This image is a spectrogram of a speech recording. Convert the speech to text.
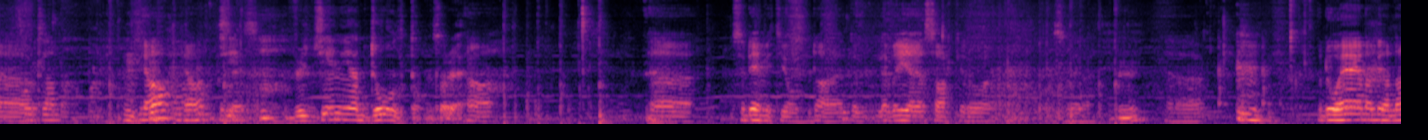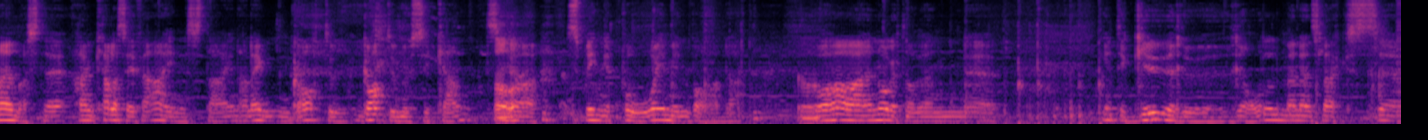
Eh, Som kladdarpar. ja, ja, precis. Virginia Dalton, sa du? Ja. Eh, så det är mitt jobb där. Le- Leverera saker och så vidare. Mm. Eh, och då är en av mina närmaste, han kallar sig för Einstein. Han är en gatu, gatumusikant som Ja. jag springer på i min vardag. Och Ja. har något av en, eh, inte guru-roll, men en slags... Eh,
